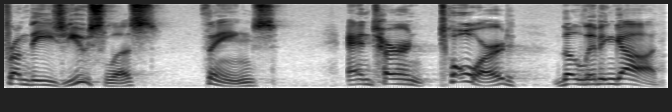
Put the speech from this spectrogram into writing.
from these useless things and turn toward the living God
